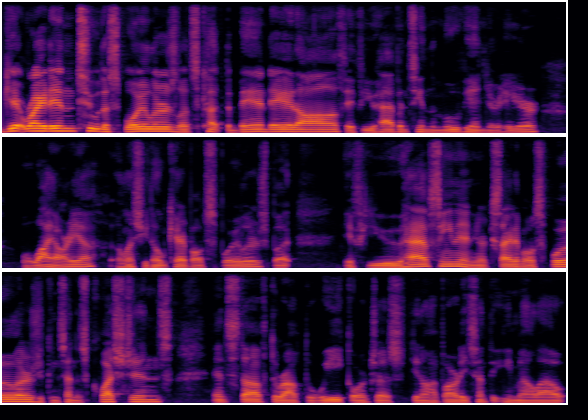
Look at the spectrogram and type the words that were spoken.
get right into the spoilers. Let's cut the band aid off. If you haven't seen the movie and you're here, well, why are you? Unless you don't care about spoilers. But if you have seen it and you're excited about spoilers, you can send us questions and stuff throughout the week, or just, you know, I've already sent the email out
